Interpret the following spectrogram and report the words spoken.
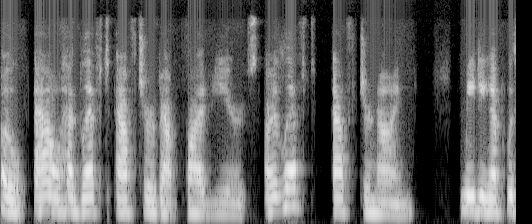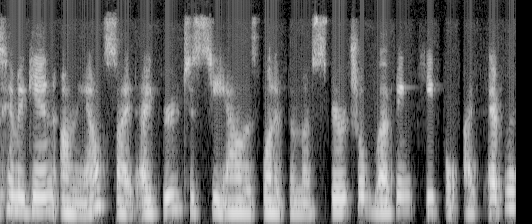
oh, Al had left after about five years. I left after nine. Meeting up with him again on the outside, I grew to see Al as one of the most spiritual, loving people I've ever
